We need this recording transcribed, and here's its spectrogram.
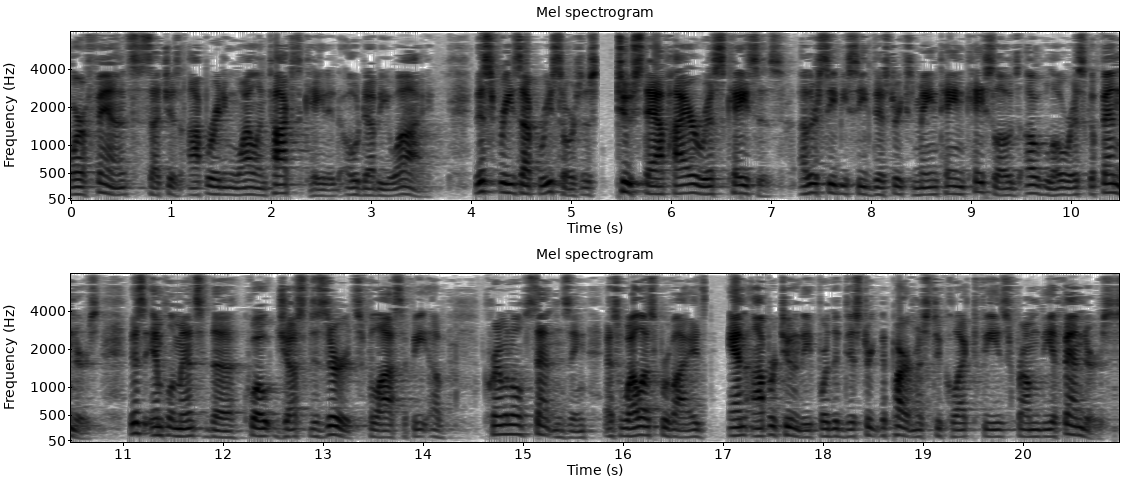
or offense such as operating while intoxicated, OWI. This frees up resources to staff higher risk cases. Other CBC districts maintain caseloads of low risk offenders. This implements the quote just deserts philosophy of criminal sentencing as well as provides an opportunity for the district departments to collect fees from the offenders.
